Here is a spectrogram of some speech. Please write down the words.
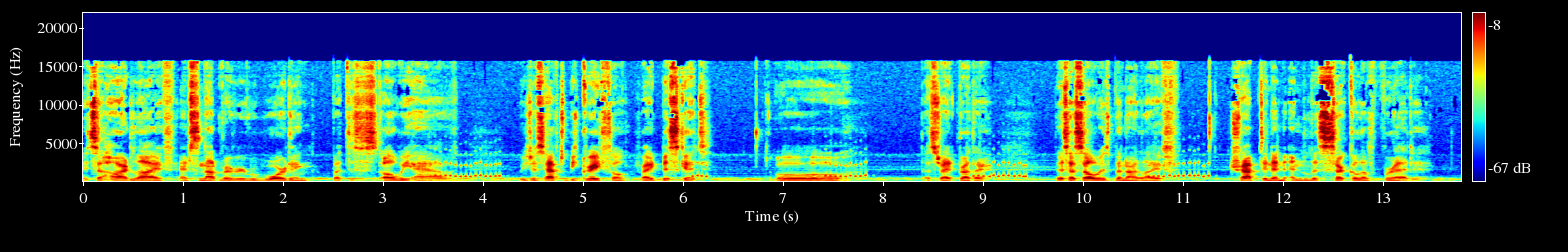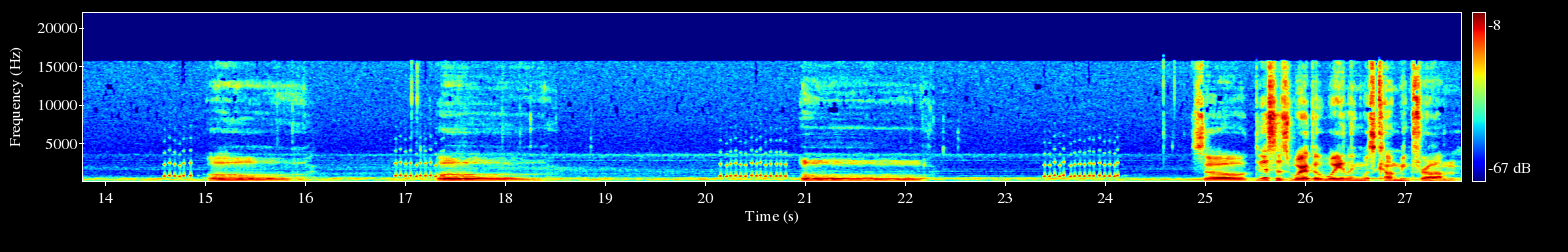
It's a hard life, and it's not very rewarding, but this is all we have. We just have to be grateful, right, Biscuit? Oh, that's right, brother. This has always been our life, trapped in an endless circle of bread. Oh, oh, oh. So, this is where the wailing was coming from.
